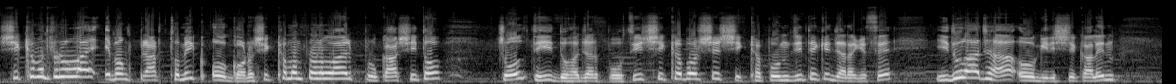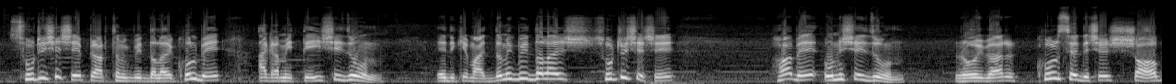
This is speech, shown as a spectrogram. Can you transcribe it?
শিক্ষা মন্ত্রণালয় এবং প্রাথমিক ও গণশিক্ষা মন্ত্রণালয়ের প্রকাশিত চলতি দু হাজার পঁচিশ শিক্ষাবর্ষের শিক্ষাপঞ্জি থেকে জানা গেছে, ঈদুল আজহা ও গ্রীষ্মকালীন ছুটি শেষে প্রাথমিক বিদ্যালয় খুলবে আগামী তেইশে জুন। এদিকে মাধ্যমিক বিদ্যালয় ছুটি শেষে হবে উনিশে জুন। রবিবার খুলছে দেশের সব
